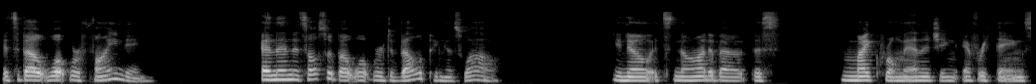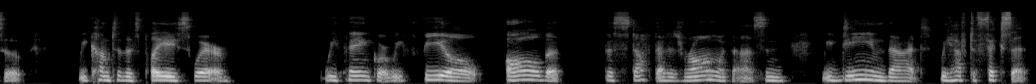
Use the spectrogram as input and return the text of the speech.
It's about what we're finding. And then it's also about what we're developing as well. You know, it's not about this micromanaging everything. So we come to this place where we think or we feel all the the stuff that is wrong with us and we deem that we have to fix it.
